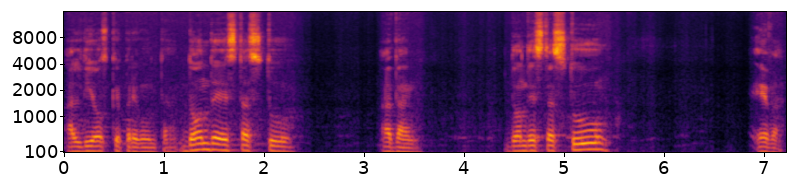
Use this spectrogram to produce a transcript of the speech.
al Dios que pregunta, ¿dónde estás tú, Adán? ¿Dónde estás tú, Eva?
